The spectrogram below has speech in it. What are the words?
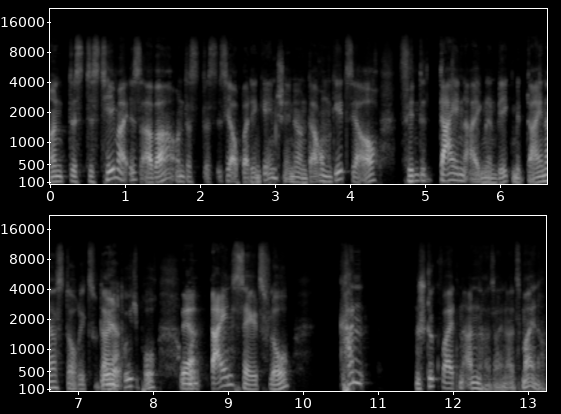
Und das, das Thema ist aber, und das, das ist ja auch bei den Game Changern, und darum geht es ja auch, finde deinen eigenen Weg mit deiner Story zu deinem. Durchbruch. Und dein Sales Flow kann ein Stück weit ein anderer sein als meiner.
